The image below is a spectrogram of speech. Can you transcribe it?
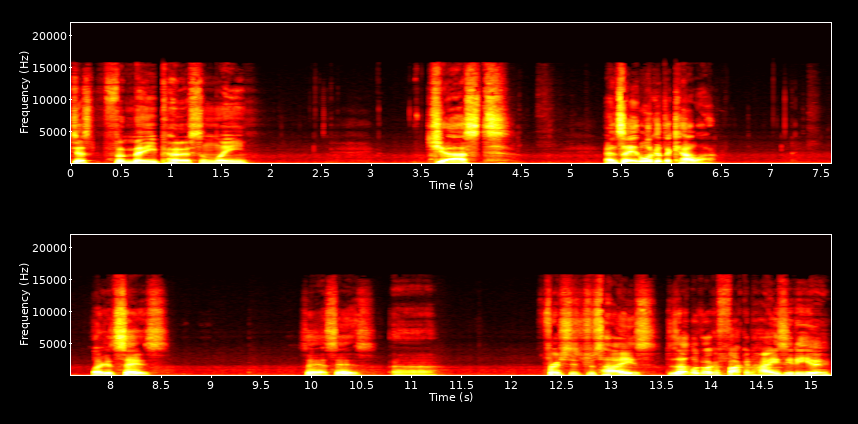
Just for me personally, just and see, look at the color. Like it says. See, it says. Uh, fresh citrus haze. Does that look like a fucking hazy to you?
